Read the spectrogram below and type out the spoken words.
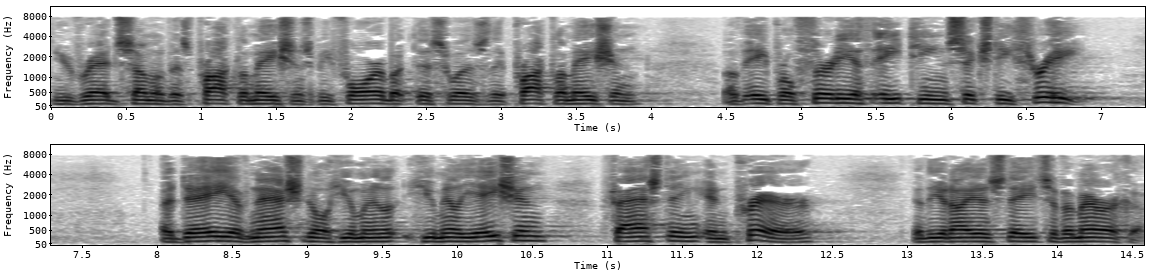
You've read some of his proclamations before, but this was the proclamation of April 30th, 1863 a day of national humili- humiliation, fasting, and prayer in the United States of America.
